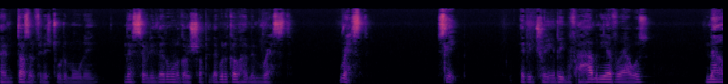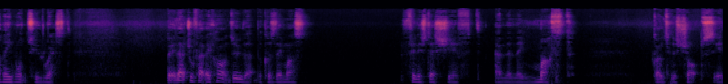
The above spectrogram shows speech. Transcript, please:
and doesn't finish till the morning, necessarily they don't want to go shopping, they want to go home and rest. Rest. Sleep. They've been treating people for how many ever hours? Now they want to rest. But in actual fact, they can't do that because they must finish their shift and then they must go to the shops in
